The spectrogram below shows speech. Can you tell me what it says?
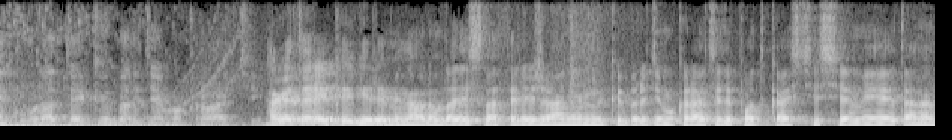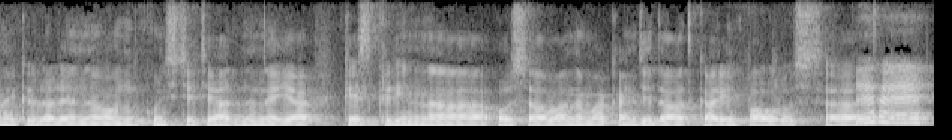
Te kuulate küberdemokraati. aga tere kõigile, mina olen Vladislav Feližanin küberdemokraatide podcastis ja meie tänane külaline on kunstiteadlane ja kesklinna osavanema kandidaat Karin Paulus. tere.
